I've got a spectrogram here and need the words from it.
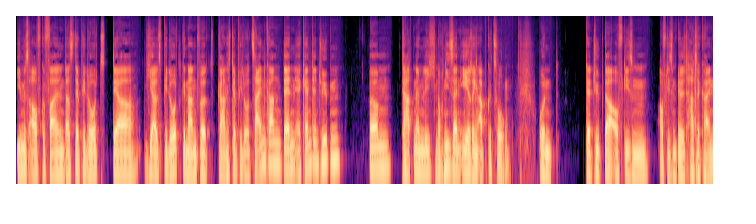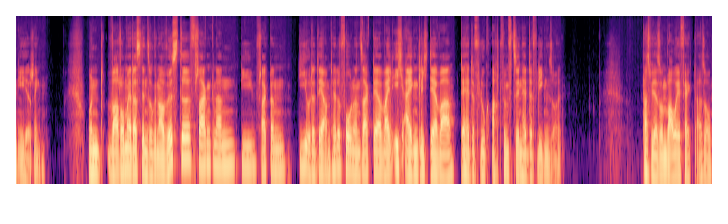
ihm ist aufgefallen, dass der Pilot, der hier als Pilot genannt wird, gar nicht der Pilot sein kann, denn er kennt den Typen. Ähm, der hat nämlich noch nie seinen Ehering abgezogen. Und der Typ da auf diesem, auf diesem Bild hatte keinen Ehering. Und warum er das denn so genau wüsste, fragen dann die, fragt dann die oder der am Telefon und sagt der, weil ich eigentlich der war, der hätte Flug 815 hätte fliegen sollen. Das ist wieder so ein Wow-Effekt. Also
